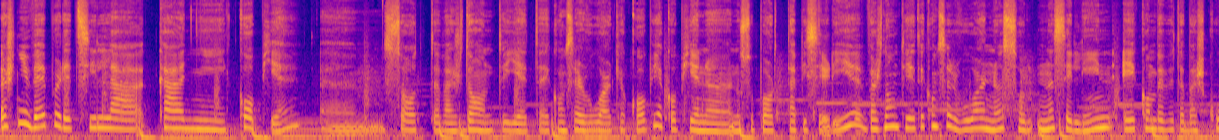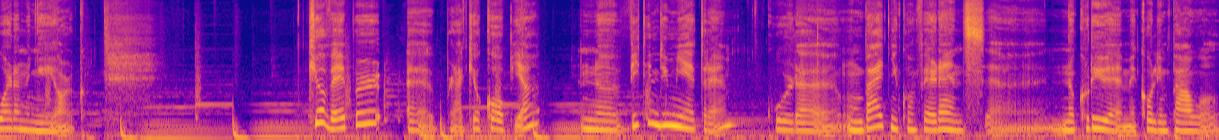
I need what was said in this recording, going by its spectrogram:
Është një vepër e cila ka një kopje, um, sot vazhdon të jetë e konservuar kjo kopja, kopje në, në suport tapiserie, vazhdon të jetë e konservuar në, sol, në selinë e kombeve të bashkuara në New York. Kjo vepër, pra kjo kopja, në vitin 2003, kur u mbajt një konferencë në krye me Colin Powell,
